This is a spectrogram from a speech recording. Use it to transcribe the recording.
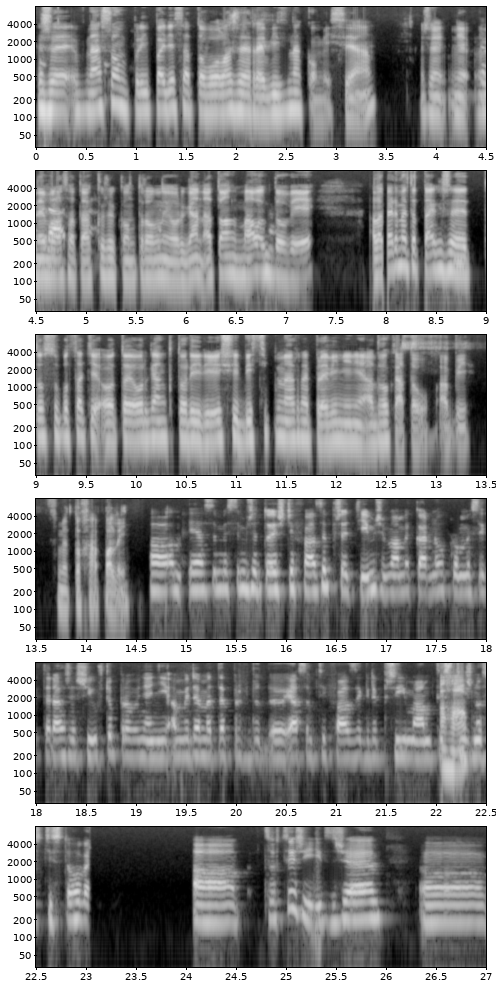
že v našom prípade sa to volá, že revízna komisia že ne, nevolá sa to akože kontrolný orgán a to málo kto vie, ale berme to tak, že to sú v podstate, to je orgán, ktorý rieši disciplinárne previnenie advokátov, aby jsme to chápali. Um, já si myslím, že to je ještě fáze předtím, že máme karnou komisi, která řeší už to provinění a my jdeme teprve, do, já jsem v té fázi, kdy přijímám ty Aha. stížnosti z toho. A co chci říct, že uh,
